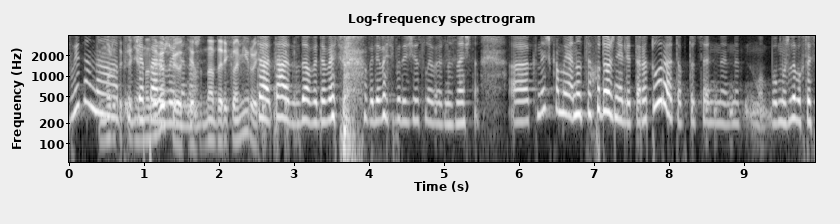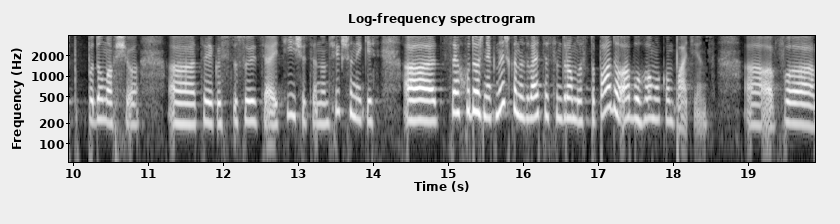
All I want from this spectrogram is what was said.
видана, Може, ти, кстати, назовеш її, ж треба рекламувати. Так, так, да, видавець, видавець буде щасливий однозначно. Е, книжка моя, ну це художня література, тобто це не, не бо, можливо, хтось подумав, що е, це якось стосується IT, що це нонфікшн якийсь. Це художня книжка, називається Синдром листопаду або Homo Compatiens. Е, в,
